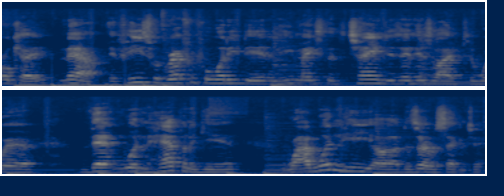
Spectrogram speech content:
Okay, now if he's regretful for what he did and he makes the changes in his life to where that wouldn't happen again, why wouldn't he uh, deserve a second chance?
